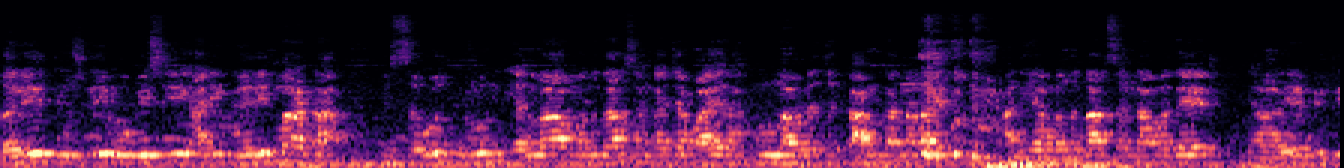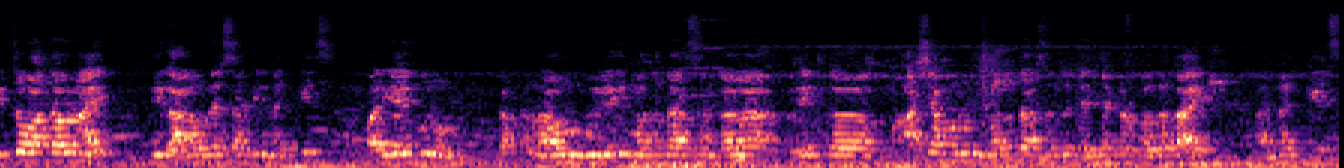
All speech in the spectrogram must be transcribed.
दलित मुस्लिम ओबीसी आणि गरीब मराठा हे सर्वच मिळून यांना मतदारसंघाच्या बाहेर हाकलून लावण्याचं काम करणार आहेत. आणि या मतदारसंघामध्ये हे भीतीचं वातावरण आहे ते घालवण्यासाठी नक्कीच पर्याय करून डॉक्टर राहुल गुले मतदारसंघाला एक आशा म्हणून मतदारसंघ त्यांच्याकडे बघत आहे. आणि नक्कीच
